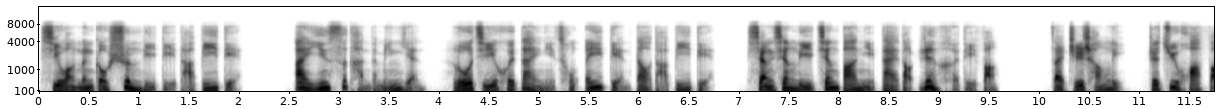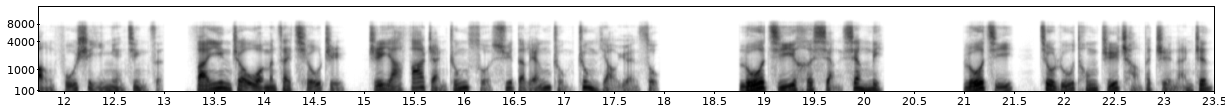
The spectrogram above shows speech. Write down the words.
希望能够顺利抵达 B 点。爱因斯坦的名言：逻辑会带你从 A 点到达 B 点，想象力将把你带到任何地方。在职场里，这句话仿佛是一面镜子，反映着我们在求职、职涯发展中所需的两种重要元素：逻辑和想象力。逻辑就如同职场的指南针，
